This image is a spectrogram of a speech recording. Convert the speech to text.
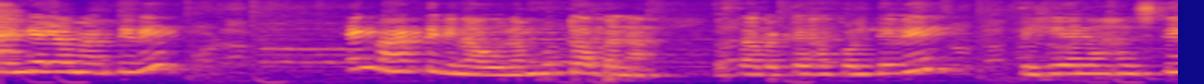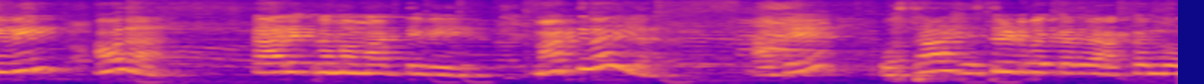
ಹೆಂಗೆಲ್ಲ ಮಾಡ್ತೀವಿ? ಹೆಂಗ್ ಮಾಡ್ತೀವಿ ನಾವು ನಮ್ಮ ಹುಟ್ಟುಹಬ್ಬನ ಹೊಸ ಬಟ್ಟೆ ಹಾಕೊಳ್ತೀವಿ, ಸಿಹಿಯನ್ನ ಹಂಚ್ತೀವಿ, ಹೌದಾ? ಕಾರ್ಯಕ್ರಮ ಮಾಡ್ತೀವಿ. ಮಾಡ್ತೀವ ಇಲ್ಲ? ಅದೇ ಹೊಸ ಹೆಸರಿಡ್ಬೇಕಾದ್ರೆ ಅಕ್ಕಂದು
